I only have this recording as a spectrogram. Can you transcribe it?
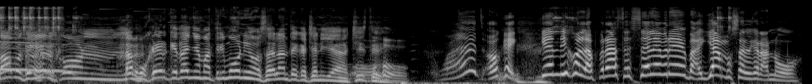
Vamos, señores, con la mujer que daña matrimonios. Adelante, cachanilla. Chiste. What? Ok, ¿quién dijo la frase célebre? Vayamos al grano.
